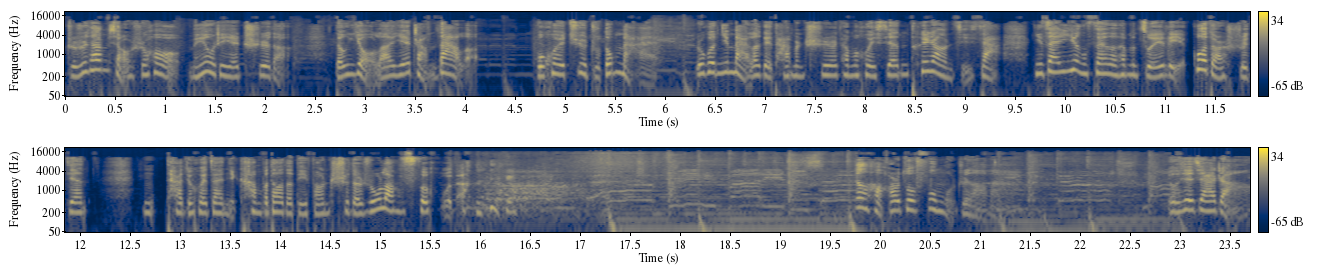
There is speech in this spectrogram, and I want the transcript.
只是他们小时候没有这些吃的，等有了也长大了，不会去主动买。如果你买了给他们吃，他们会先推让几下，你再硬塞到他们嘴里。过段时间，嗯，他就会在你看不到的地方吃的如狼似虎的。要好好做父母，知道吗？有些家长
